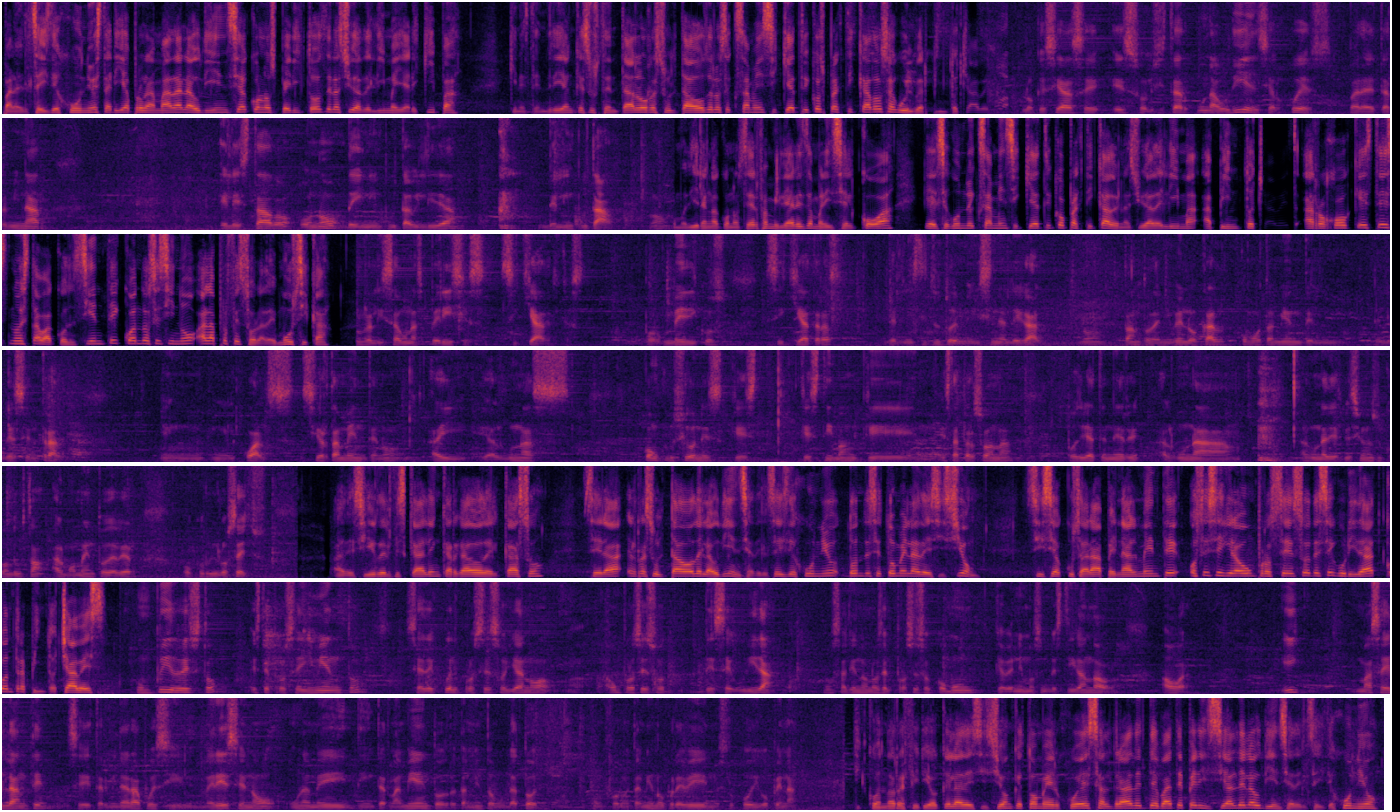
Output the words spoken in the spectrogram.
Para el 6 de junio estaría programada la audiencia con los peritos de la ciudad de Lima y Arequipa, quienes tendrían que sustentar los resultados de los exámenes psiquiátricos practicados a Wilber Pinto Chávez. Lo que se hace es solicitar una audiencia al juez para determinar el estado o no de inimputabilidad del imputado. Como dieran a conocer familiares de Maricel Coa, el segundo examen psiquiátrico practicado en la ciudad de Lima a Pinto Chávez arrojó que este no estaba consciente cuando asesinó a la profesora de música. Han realizado unas pericias psiquiátricas por médicos psiquiatras del Instituto de Medicina Legal, ¿no? tanto de nivel local como también del, nivel central, en, el cual ciertamente ¿no? hay algunas conclusiones que, que estiman que esta persona podría tener alguna, alguna desviación en su conducta al momento de ver ocurrir los hechos. A decir del fiscal encargado del caso, será el resultado de la audiencia del 6 de junio donde se tome la decisión si se acusará penalmente o se seguirá un proceso de seguridad contra Pinto Chávez. Cumplido esto, este procedimiento, se adecua el proceso ya no a un proceso de seguridad, ¿no? saliéndonos del proceso común que venimos investigando ahora. ahora y más adelante se determinará pues si merece o no una medida de internamiento o tratamiento ambulatorio, conforme también lo prevé nuestro Código Penal. Ticonda refirió que la decisión que tome el juez saldrá del debate pericial de la audiencia del 6 de junio.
